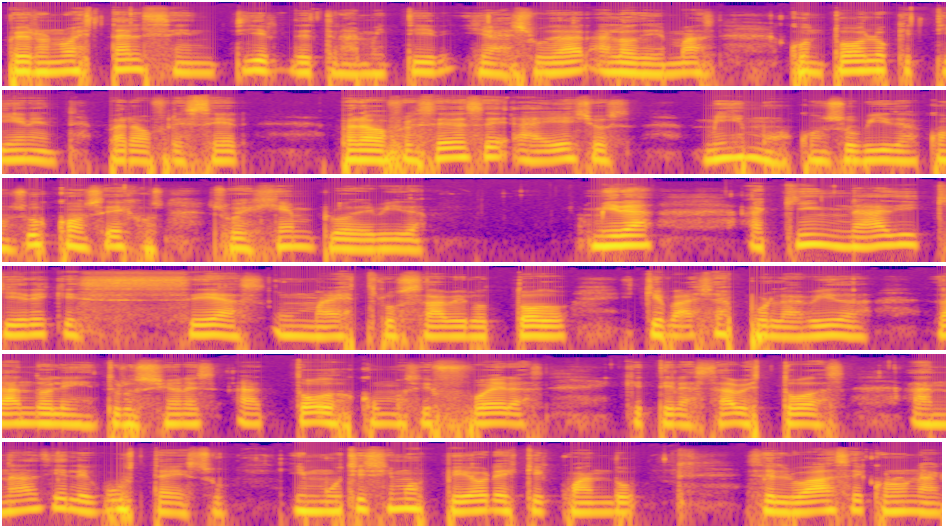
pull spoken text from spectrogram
pero no está el sentir de transmitir y ayudar a los demás con todo lo que tienen para ofrecer, para ofrecerse a ellos mismo con su vida, con sus consejos, su ejemplo de vida. Mira, aquí nadie quiere que seas un maestro sábelo todo y que vayas por la vida dándole instrucciones a todos como si fueras que te las sabes todas. A nadie le gusta eso. Y muchísimo peor es que cuando se lo hace con una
